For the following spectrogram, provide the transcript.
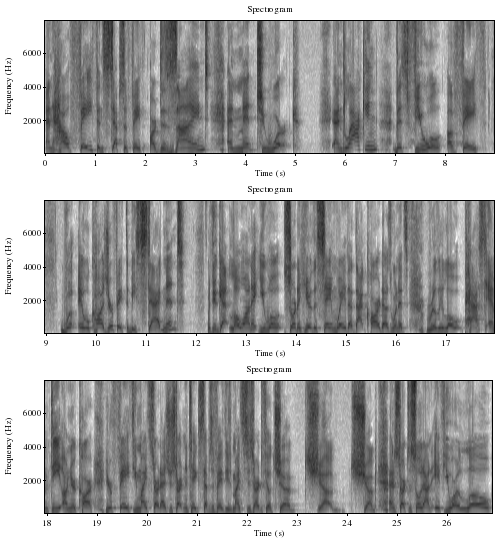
and how faith and steps of faith are designed and meant to work. And lacking this fuel of faith, will, it will cause your faith to be stagnant if you get low on it, you will sort of hear the same way that that car does when it's really low, past empty on your car. Your faith, you might start, as you're starting to take steps of faith, you might start to feel chug, chug, chug, and start to slow down if you are low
